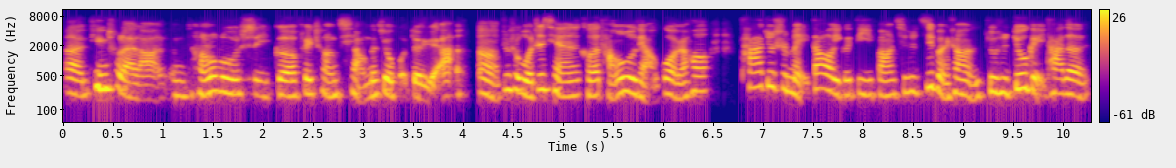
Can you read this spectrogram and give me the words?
嗯，听出来了，嗯，唐露露是一个非常强的救火队员啊。嗯，就是我之前和唐露露聊过，然后他就是每到一个地方，其实基本上就是丢给他的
